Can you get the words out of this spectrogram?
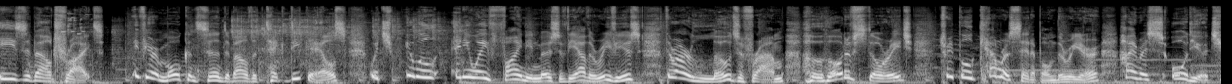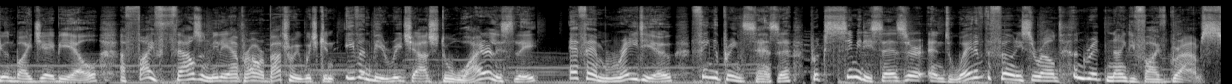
is about right. If you're more concerned about the tech details, which you will anyway find in most of the other reviews, there are loads of RAM, a lot of storage, triple camera setup on the rear, high-res audio tuned by JBL, a 5000 mAh battery which can even be recharged wirelessly, FM radio, fingerprint sensor, proximity sensor and weight of the phone is around 195 grams.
